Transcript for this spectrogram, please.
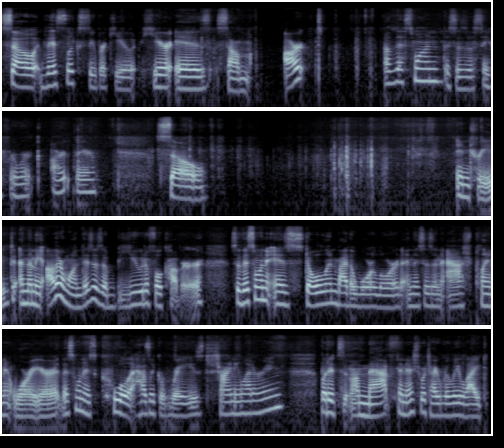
So this looks super cute. Here is some art of this one. This is a safer work art there. So intrigued. And then the other one, this is a beautiful cover. So this one is Stolen by the Warlord, and this is an Ash Planet Warrior. This one is cool. It has like a raised shiny lettering, but it's a matte finish, which I really like.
